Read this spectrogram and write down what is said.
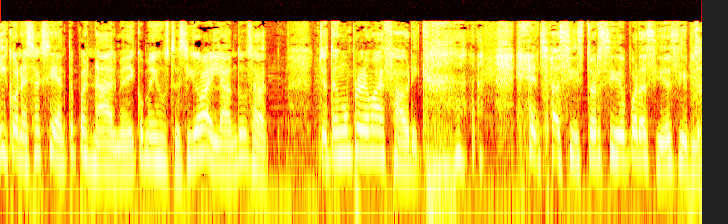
Y con ese accidente, pues nada, el médico me dijo, usted sigue bailando, o sea, yo tengo un problema de fábrica, el chasis torcido, por así decirlo.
